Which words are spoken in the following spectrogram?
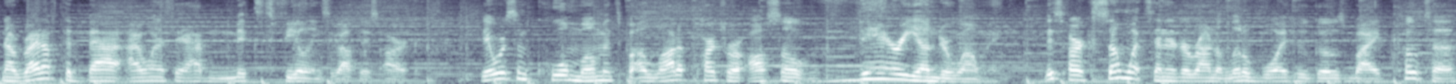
Now, right off the bat, I want to say I have mixed feelings about this arc. There were some cool moments, but a lot of parts were also very underwhelming. This arc somewhat centered around a little boy who goes by Kota,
